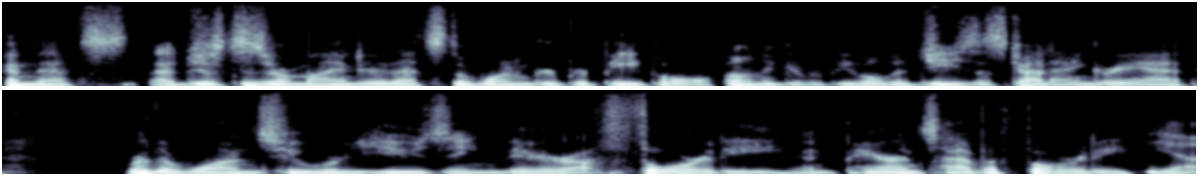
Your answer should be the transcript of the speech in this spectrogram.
And that's uh, just as a reminder, that's the one group of people, only group of people that Jesus got angry at were the ones who were using their authority, and parents have authority, Yeah.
